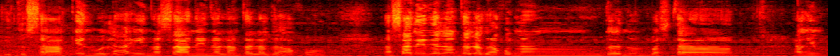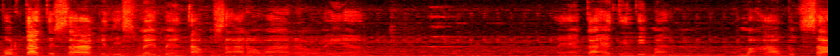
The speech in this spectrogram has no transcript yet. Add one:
dito sa akin. Wala eh nasanay na lang talaga ako. Nasanay na lang talaga ako ng ganun. Basta ang importante sa akin is may benta ako sa araw-araw ayan. Ayan kahit hindi man umaabot sa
